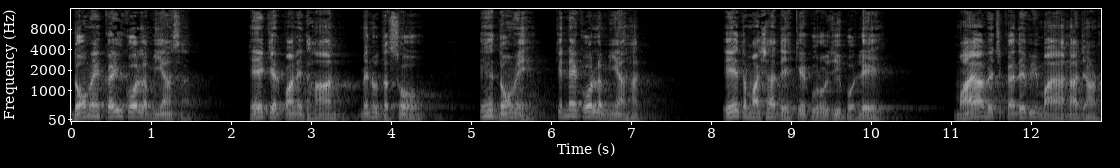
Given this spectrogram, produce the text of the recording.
ਦੋਵੇਂ ਕਈ ਕੋ ਲੰਬੀਆਂ ਸਨ। हे ਕਿਰਪਾ ਨਿਧਾਨ, ਮੈਨੂੰ ਦੱਸੋ, ਇਹ ਦੋਵੇਂ ਕਿੰਨੇ ਕੋ ਲੰਮੀਆਂ ਹਨ? ਇਹ ਤਮਾਸ਼ਾ ਦੇਖ ਕੇ ਗੁਰੂ ਜੀ ਬੋਲੇ, ਮਾਇਆ ਵਿੱਚ ਕਦੇ ਵੀ ਮਾਇਆ ਨਾ ਜਾਣੋ।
